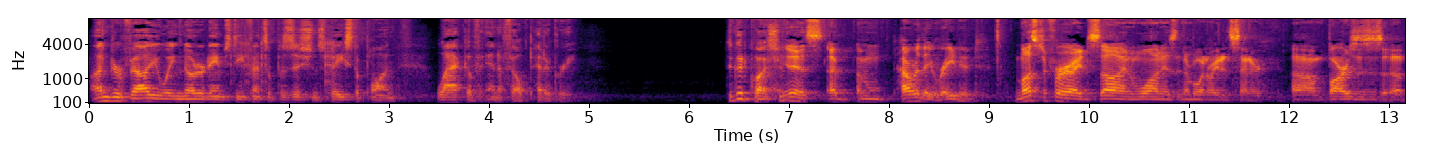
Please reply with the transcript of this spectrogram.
undervaluing Notre Dame's defensive positions based upon lack of NFL pedigree? It's a good question. It is. I, I'm How are they rated? Mustipher, I saw in one is the number one rated center. Um, Bars is a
